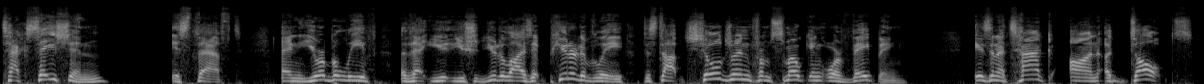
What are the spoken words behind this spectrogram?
Taxation is theft and your belief that you, you should utilize it punitively to stop children from smoking or vaping is an attack on adults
